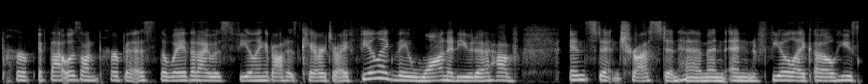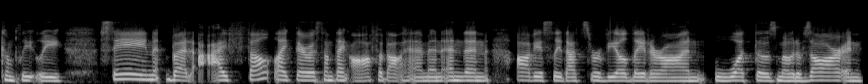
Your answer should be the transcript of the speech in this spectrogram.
per if that was on purpose the way that I was feeling about his character. I feel like they wanted you to have instant trust in him and and feel like oh he's completely sane but i felt like there was something off about him and and then obviously that's revealed later on what those motives are and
